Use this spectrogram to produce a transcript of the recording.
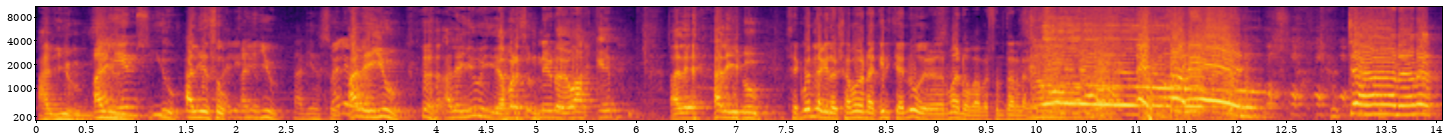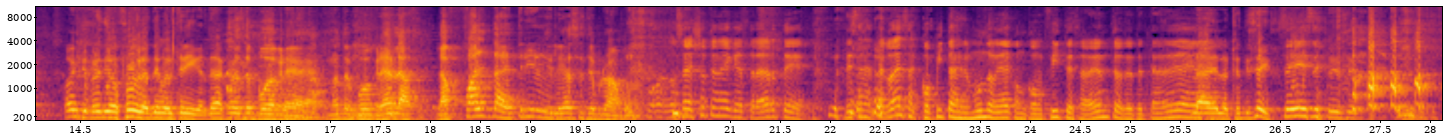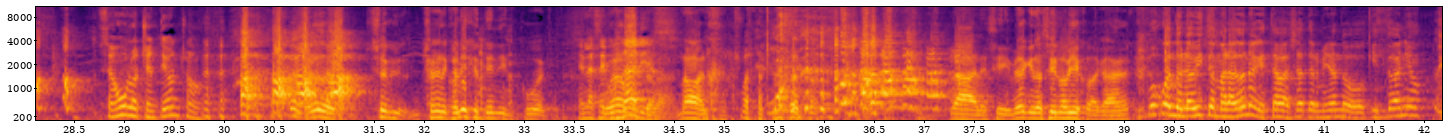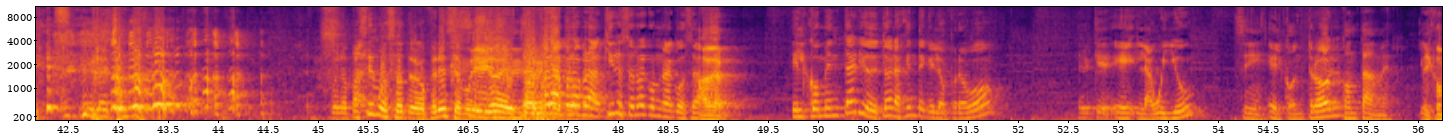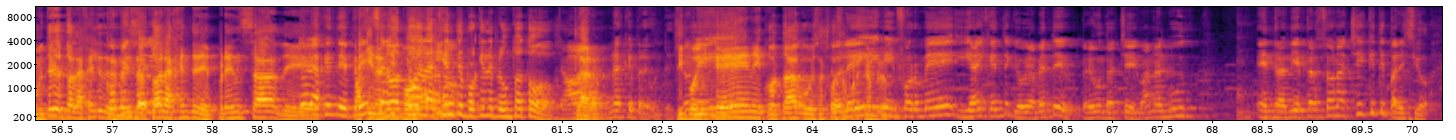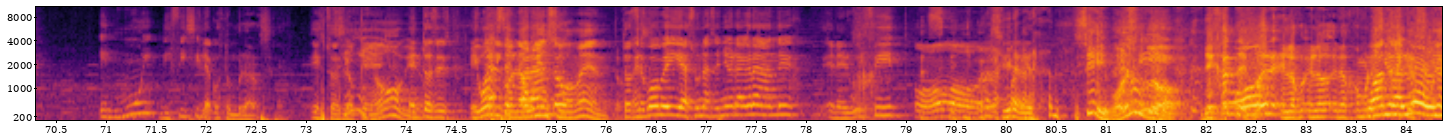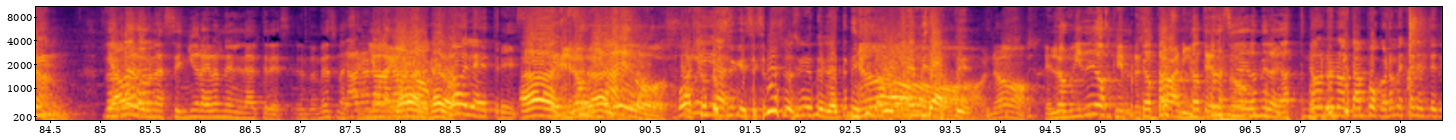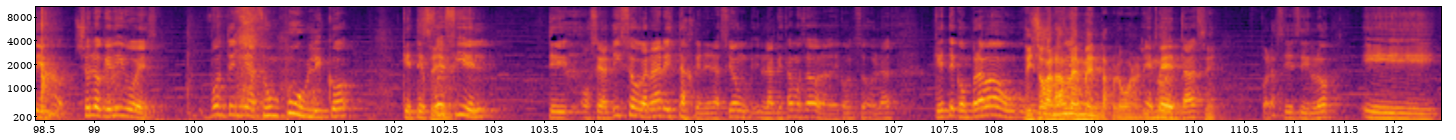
Aliens. Aliens U. Alien Sub. Alien- Alien U. Aliens. Sub. Vale. Aleyú. Aleyú y aparece un negro de básquet. Ale, Aleyú. Se cuenta que lo llamaron a Christian Nudre, hermano, para presentar la cosa. ¡Está bien! ¡Charana! Hoy te prendido fuego y la tengo el trigger, ¿te das No cuenta? te puedo creer, no te puedo creer la, la falta de trigger que le hace este programa. O sea, yo tendría que traerte. De esas, ¿Te acordás de esas copitas del mundo que con confites adentro? Te, te tendría La del 86. Sí, sí, sí. Según el 88. No, boludo, yo, yo en el colegio tenía. jugué- En la secundaria. la- No, no, para Dale, sí, mira que no soy más viejo de acá, eh. Vos cuando lo viste a Maradona, que estaba ya terminando quinto año, el 80. Bueno, pasemos a otra conferencia porque Sí, yo sí, sí. pará, pará, pará. Quiero cerrar con una cosa. A ver, El comentario de toda la gente que lo probó, ¿El qué? eh, la Wii U, Sí. el control, Contame. El comentario de toda la gente te refieres a toda la gente de prensa de. Toda la gente de prensa- No, tipo, toda la no. gente, ¿por qué le preguntó a todos? No, Claro. no es que pregunte. Tipo leí- IGN, Kotaku, esas yo cosas, por leí, ejemplo. me informé y hay gente que obviamente pregunta, che, van al boot, entran 10 personas, che, ¿qué te pareció? Es muy difícil acostumbrarse. Eso es Sí, lo que. obvio. Entonces, Igual que con la en su momento. Entonces Es- vos veías una señora grande en el Wii Fit o. Sí. Sí, boludo. Dejate de joder en los, en los, en los comerciales al que bowling. Y Pero ahora- una señora grande en la 3, ¿entendés? Una No, no, no, señora no, grande. Claro, no, claro. no en la E3. Ah, En los claro. videos. Ah, yo pensé que se sabía situaciones de la tele. ¿Qué miraste? No, no. En los videos que presentaba señora Nintendo. No, no, no, tampoco, no me están entendiendo. Yo lo que digo es, vos tenías un público que te fue fiel, te, o sea, te hizo ganar esta generación en la que estamos ahora de consolas, que te compraba un... Te hizo un- ganarla en ventas, pero bueno, listo. en ventas, Sí. por así decirlo. Y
